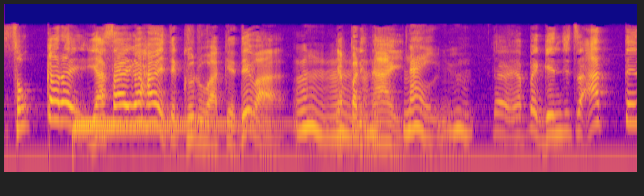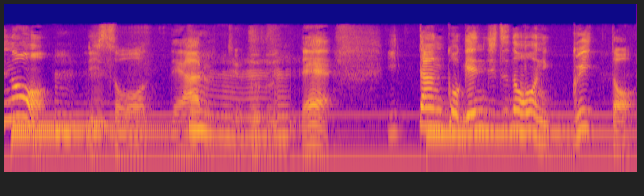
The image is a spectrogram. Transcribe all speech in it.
そっから野菜が生えてくるわけではやっぱりないという。ない。うん。だからやっぱり現実あってのん理想であるっていう部分で一旦こう現実の方にぐいっと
